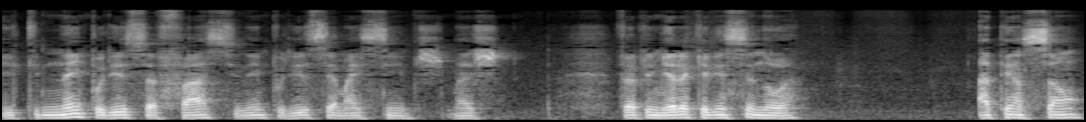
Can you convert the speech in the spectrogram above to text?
e que nem por isso é fácil, nem por isso é mais simples, mas foi a primeira que ele ensinou. Atenção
